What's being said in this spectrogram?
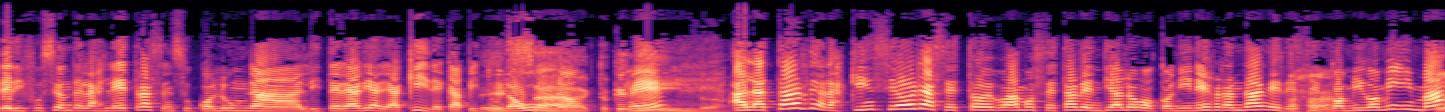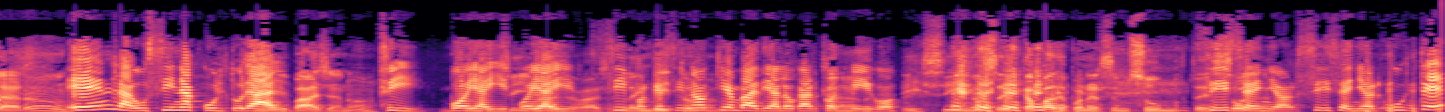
de difusión de las letras en su columna literaria de aquí, de capítulo 1. Exacto, qué lindo. A la tarde, a las 15 horas, esto vamos a estar en diálogo con Inés Brandán, es decir, Ajá. conmigo misma, Claro. en la usina cultural. Sí, vaya, ¿no? Sí, voy a ir, voy a ir. vaya, Sí, porque si no, ¿quién va a dialogar Claro. conmigo? Y sí, no sé, es capaz de ponerse un Zoom usted Sí, sola. señor, sí, señor. Usted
